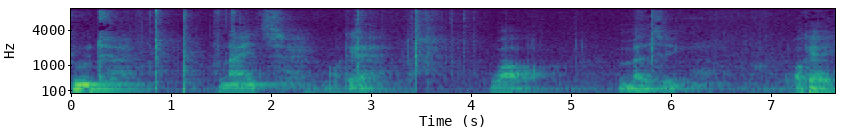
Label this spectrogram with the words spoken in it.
Good. Nice. Okay. Wow. Amazing. Okay.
